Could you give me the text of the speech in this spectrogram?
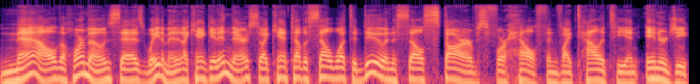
Now the hormone says, wait a minute, I can't get in there, so I can't tell the cell what to do, and the cell starves for health and vitality and energy.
